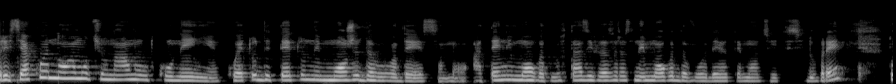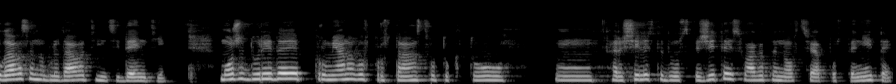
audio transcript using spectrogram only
При всяко едно емоционално отклонение, което детето не може да владее само, а те не могат, в тази възраст не могат да владеят емоциите си добре, тогава се наблюдават инциденти. Може дори да е промяна в пространството, като решили сте да освежите и слагате нов цвят по стените,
